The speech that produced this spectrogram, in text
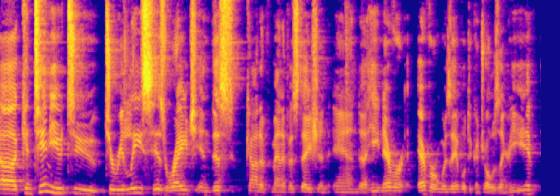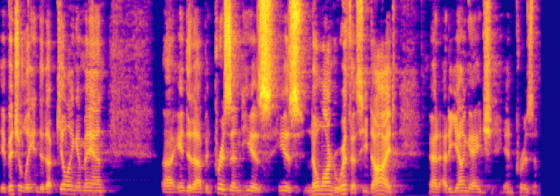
uh, continued to, to release his rage in this kind of manifestation, and uh, he never ever was able to control his anger. He eventually ended up killing a man, uh, ended up in prison. He is, he is no longer with us. He died at, at a young age in prison.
